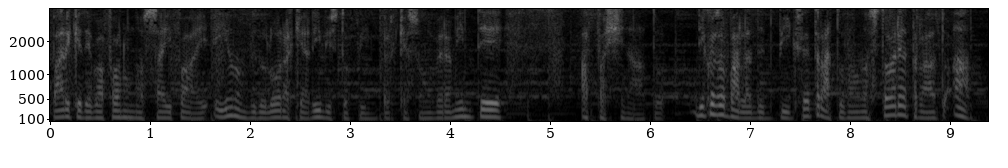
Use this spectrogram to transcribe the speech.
pare che debba fare uno sci-fi e io non vedo l'ora che arrivi sto film perché sono veramente affascinato. Di cosa parla Dead Pigs? è tratto da una storia tra l'altro ah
